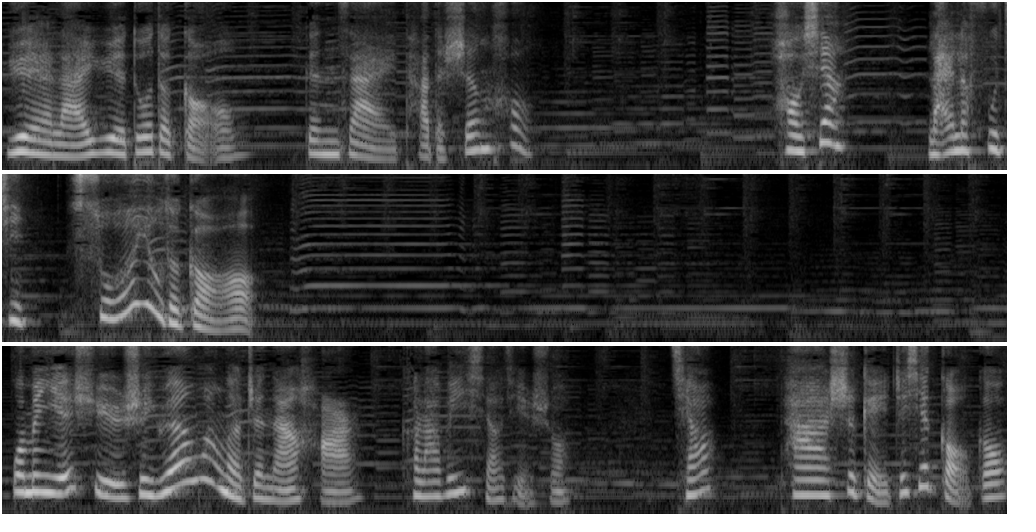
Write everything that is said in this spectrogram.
越来越多的狗跟在他的身后，好像来了附近所有的狗。我们也许是冤枉了这男孩，克拉薇小姐说：“瞧，他是给这些狗狗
